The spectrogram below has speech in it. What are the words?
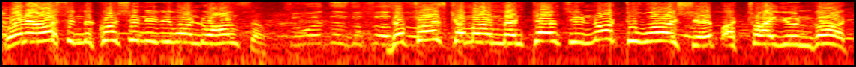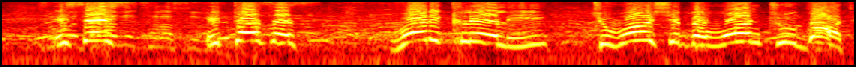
when I asked him the question, he didn't want to answer. So what does the first The first commandment tells you not to worship a triune God. It what says, does it tell us to do? it tells us very clearly to worship the one true God.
